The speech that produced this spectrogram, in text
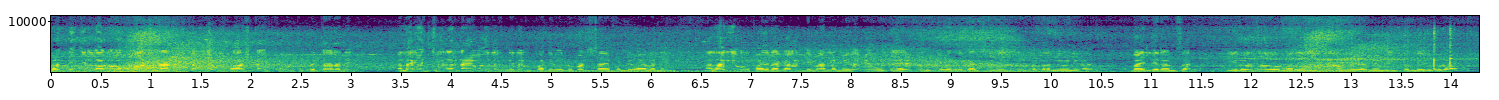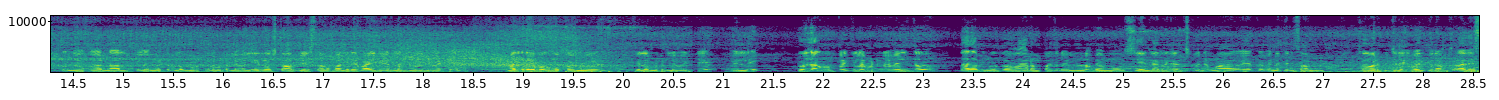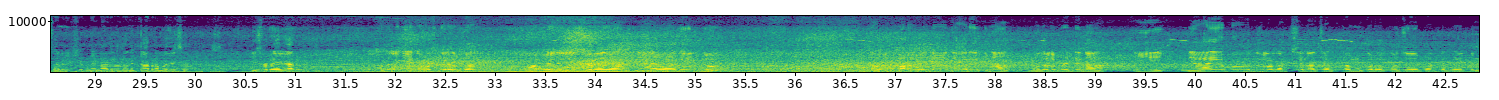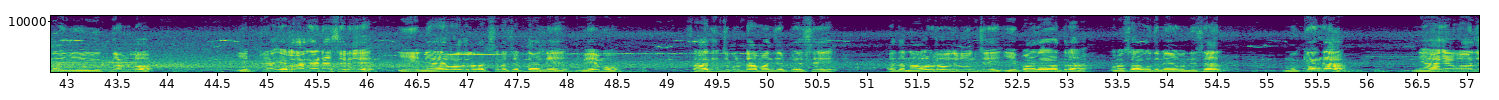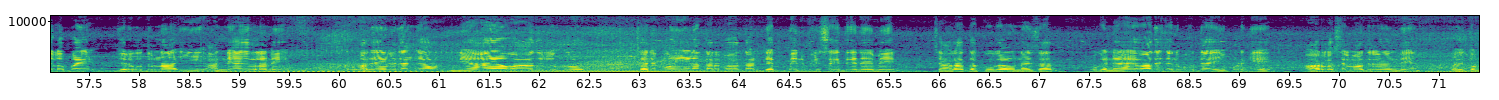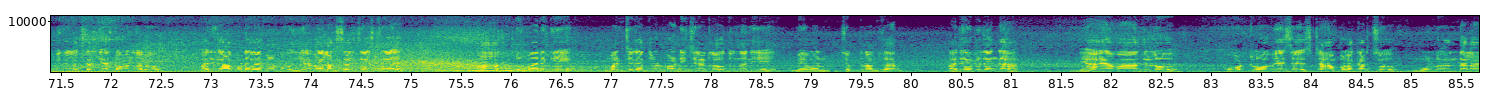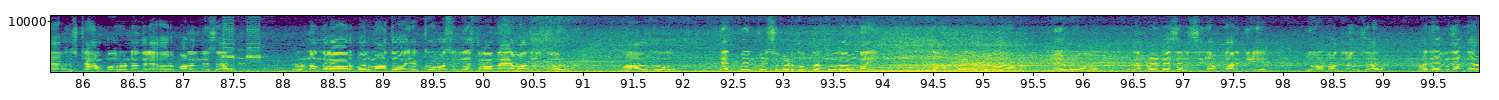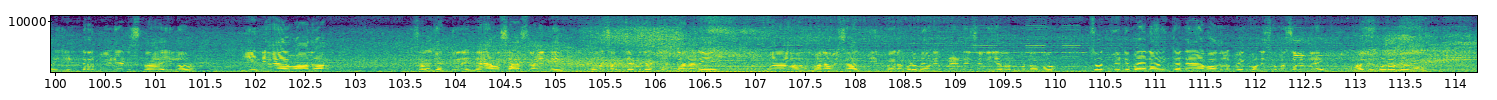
ప్రతి జిల్లాకు ఒక fast track court fast track court పెట్టాలని అలాగే జూనియర్ న్యాయవాదులకు నెలకు పదివేల రూపాయలు స్టైఫండ్ ఇవ్వాలని అలాగే ఒక పది రకాల డిమాండ్ల మీద మేము డైరెక్ట్ ముఖ్యమంత్రి కలిసి వినతి పత్రం ఇవ్వనిగా బయలుదేరాం సార్. ఈరోజు మరి ఈ గ్రామం మీద మేము వెళ్తుండేది కూడా ఒక నాలుగు కిలోమీటర్లు మూడు కిలోమీటర్లు వెళ్ళి ఈరోజు స్టాప్ చేస్తాము. మళ్ళీ రేపు ఐదు గంటలకు మొదలుపెట్టి మళ్ళీ రేపు ఒక ముప్పై కిలోమీటర్లు పెట్టి వెళ్ళి రోజు ఒక ముప్పై కిలోమీటర్లు వెళ్తూ దాదాపు ఇంకొక వారం పది రోజుల్లో మేము సీఎం గారిని కలుసుకొని మా యొక్క వినతిని సమ సమర్పించడానికి వెళ్తున్నాం సార్. అదే సార్ విషయం. నేను అడగడానికి కారణం అదే సార్. ఈశ్వరయ్య గారు. అందరికీ నమస్కారం సార్. నా పేరు ఈశ్వరయ్య న్యాయవాది డోన్. నవంబర్ ఒకటవ తారీఖున మొదలుపెట్టిన ఈ న్యాయవాదుల రక్షణ చట్టం కొరకు చేపట్టబోతున్న ఈ యుద్ధంలో ఎటు ఎలాగైనా సరే ఈ న్యాయవాదుల రక్షణ చట్టాన్ని మేము సాధించుకుంటామని చెప్పేసి గత నాలుగు రోజుల నుంచి ఈ పాదయాత్ర కొనసాగుతూనే ఉంది సార్. ముఖ్యంగా న్యాయవాదులపై జరుగుతున్న ఈ అన్యాయాలని అదేవిధంగా న్యాయవాదులకు చనిపోయిన తర్వాత డెత్ బెనిఫిట్స్ అయితేనేమి చాలా తక్కువగా ఉన్నాయి సార్. ఒక న్యాయవాది చనిపోతే ఇప్పటికీ ఆరు లక్షలు మాత్రమే ఉంది. అది తొమ్మిది లక్షలు చేస్తామన్నారు. అది కాకుండా మేము ఇరవై లక్షలు చేస్తే ఆ కుటుంబానికి మంచిగా తోడ్పాటు ఇచ్చినట్లు అవుతుందని మేము చెప్తున్నాం సార్. అదేవిధంగా న్యాయవాదులు కోర్టులో వేసే స్టాంపుల ఖర్చు మూడు వందల స్టాంపు రెండు వందల యాభై రూపాయలు ఉంది సార్. రెండు వందల యాభై రూపాయలు మాతో ఎక్కువ వసూలు చేస్తున్నారు న్యాయవాదులతో. మాకు డెత్ బెనిఫిట్స్ మటుకు తక్కువగా ఉన్నాయి. దానిపైన కూడా మేము రిప్రజెంటేషన్ సీఎం గారికి ఇవ్వబోతున్నాం సార్. అదేవిధంగా ఇంటర్మీడియట్ స్థాయిలో ఈ న్యాయవాద సబ్జెక్టుని న్యాయశాస్త్రాన్ని ఒక సబ్జెక్టుగా చేర్చాలని మా మనవి సార్. దీనిపైన కూడా మేము రిప్రజెంటేషన్ ఇవ్వాలనుకున్నాము సో వీటిపైన ఇంకా న్యాయవాదులపై కొన్ని సమస్యలు ఉన్నాయి. అవి కూడా మేము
